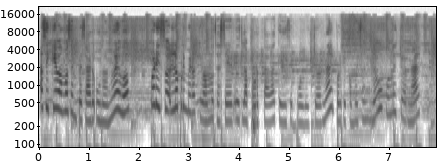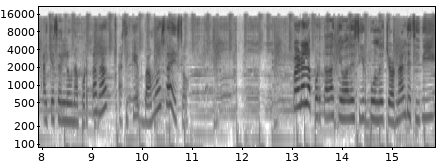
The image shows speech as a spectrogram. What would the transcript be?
así que vamos a empezar uno nuevo. Por eso lo primero que vamos a hacer es la portada que dice Bullet Journal, porque como es un nuevo Bullet Journal hay que hacerle una portada, así que vamos a eso. Para la portada que va a decir Bullet Journal decidí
